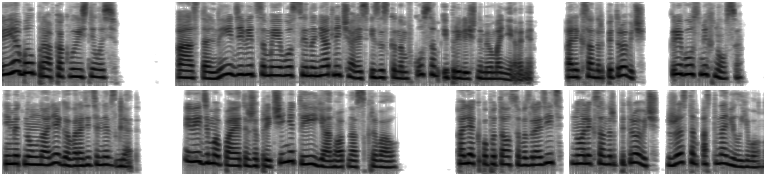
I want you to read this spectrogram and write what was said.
И я был прав, как выяснилось. А остальные девицы моего сына не отличались изысканным вкусом и приличными манерами. Александр Петрович криво усмехнулся и метнул на Олега выразительный взгляд. «Видимо, по этой же причине ты и Яну от нас скрывал». Олег попытался возразить, но Александр Петрович жестом остановил его.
